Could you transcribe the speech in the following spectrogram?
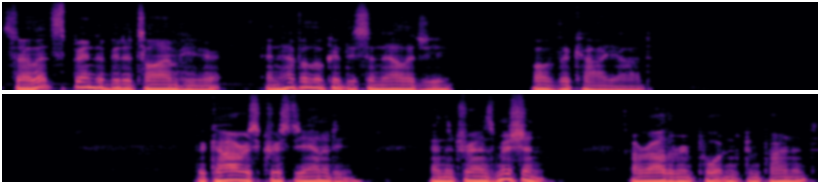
So let's spend a bit of time here and have a look at this analogy of the car yard. The car is Christianity, and the transmission, a rather important component,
